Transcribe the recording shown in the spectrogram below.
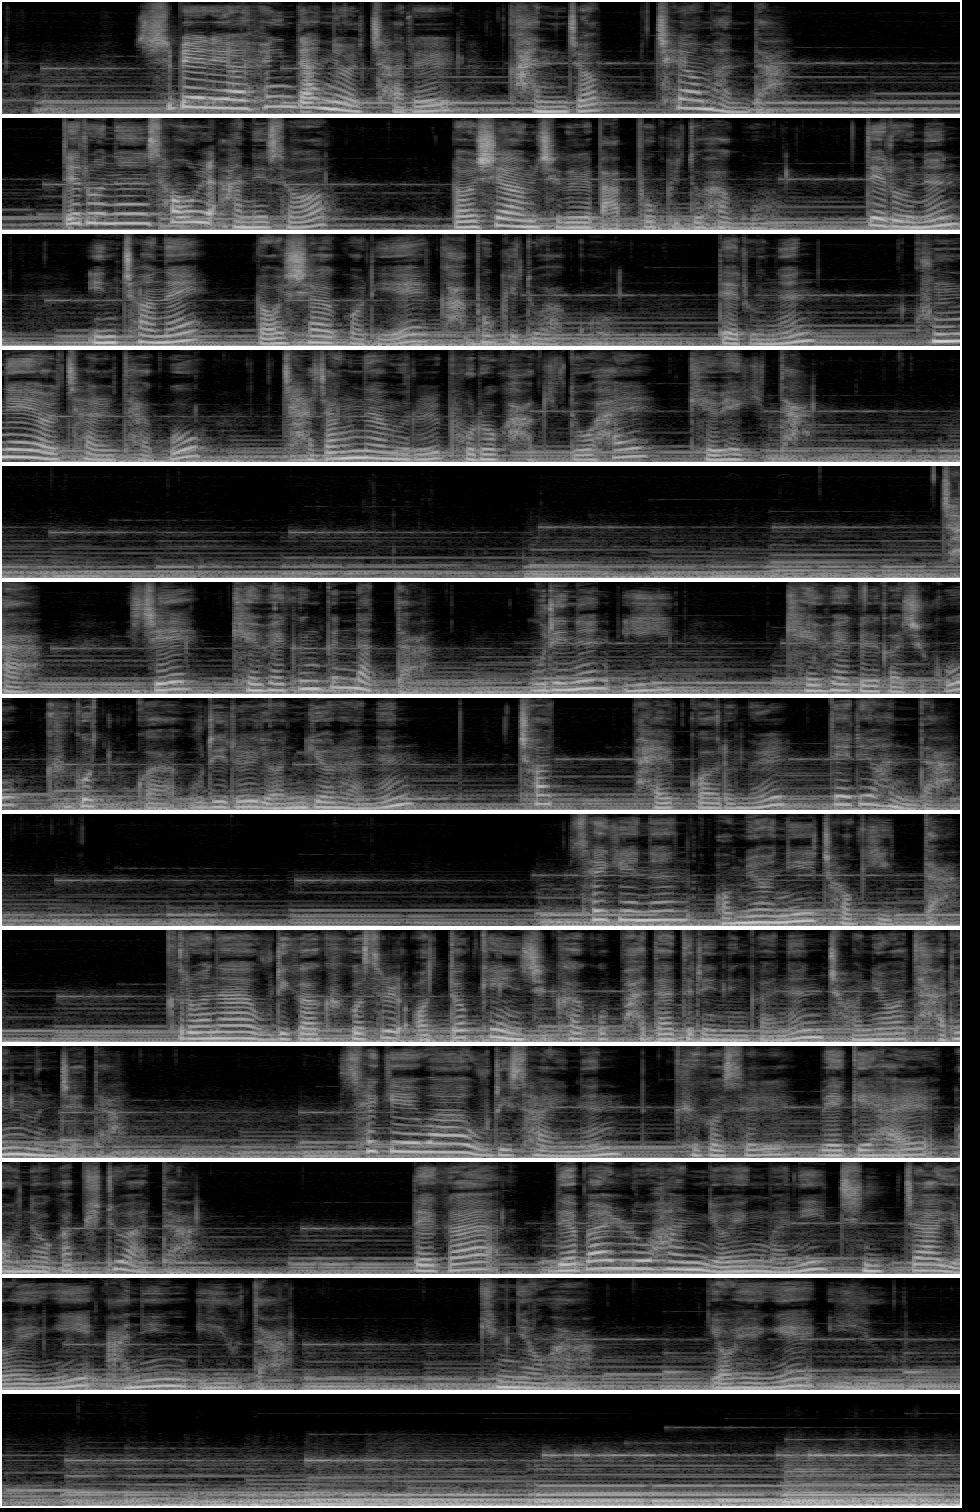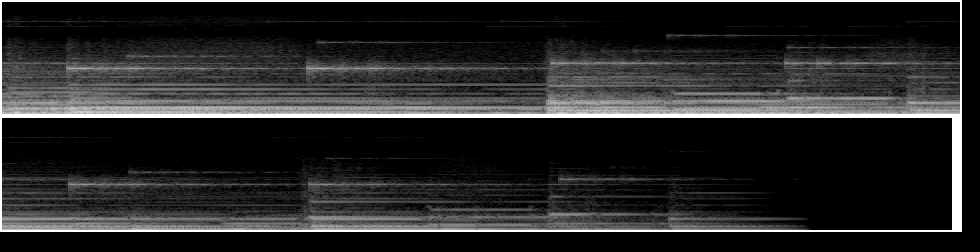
시베리아 횡단 열차를 간접 체험한다. 때로는 서울 안에서 러시아 음식을 맛보기도 하고, 때로는 인천의 러시아 거리에 가보기도 하고, 때로는 국내 열차를 타고 자작나무를 보러 가기도 할 계획이다. 이제 계획은 끝났다. 우리는 이 계획을 가지고 그곳과 우리를 연결하는 첫 발걸음을 때려 한다. 세계는 엄연히 적이 있다. 그러나 우리가 그것을 어떻게 인식하고 받아들이는가는 전혀 다른 문제다. 세계와 우리 사이는 그것을 매개할 언어가 필요하다. 내가 내 발로 한 여행만이 진짜 여행이 아닌 이유다. 김영하 여행의 이유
